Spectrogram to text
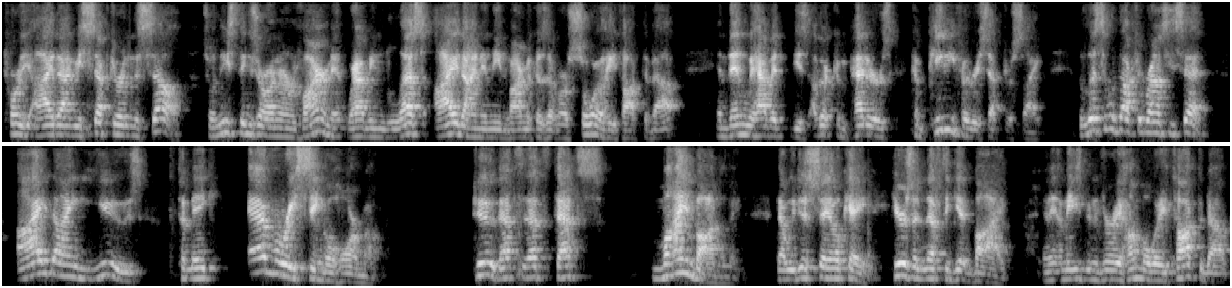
toward the iodine receptor in the cell. So when these things are in our environment, we're having less iodine in the environment because of our soil he talked about. And then we have it, these other competitors competing for the receptor site. But listen to what Dr. Brownstein said. Iodine used to make every single hormone. Dude, that's that's that's mind-boggling that we just say, okay, here's enough to get by. And I mean, he's been very humble. What he talked about,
